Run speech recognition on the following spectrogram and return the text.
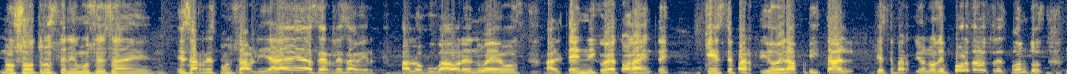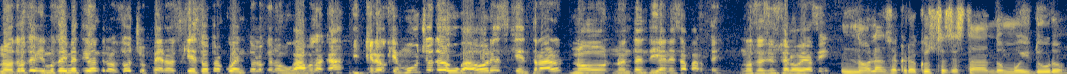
nosotros tenemos esa, eh, esa responsabilidad de hacerle saber a los jugadores nuevos, al técnico y a toda la gente que este partido era vital, este partido nos importa los tres puntos. Nosotros seguimos ahí metidos entre los ocho, pero es que es otro cuento lo que nos jugamos acá. Y creo que muchos de los jugadores que entraron no, no entendían esa parte. No sé si usted lo ve así. No, Lanza, creo que usted se está dando muy duro,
